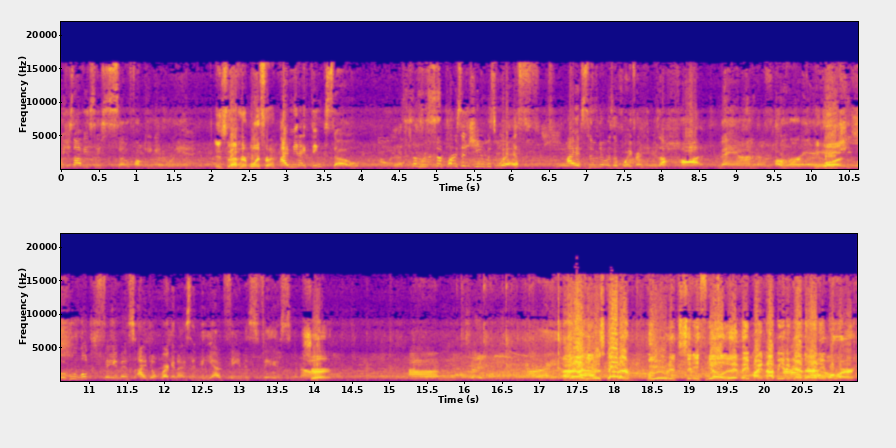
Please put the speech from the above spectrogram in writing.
which is obviously so fucking annoying. Is that her boyfriend? I mean, I think so. The, the person she was with, I assumed it was a boyfriend. He was a hot man of her age. was. He, who looked famous. I don't recognize him, but he had famous face. You know. Sure. Um. All right. I don't know. He just got her booed at Citi Field. They- They might not be together anymore.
